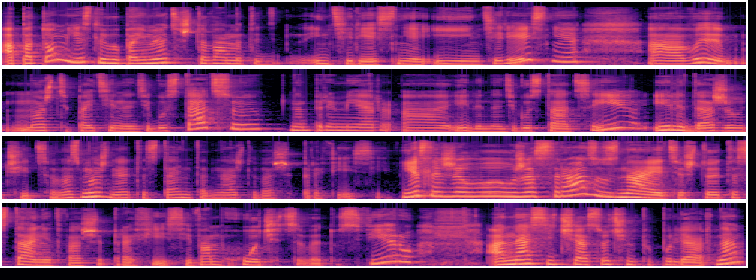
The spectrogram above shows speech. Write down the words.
А потом, если вы поймете, что вам это интереснее и интереснее, а, вы можете пойти на дегустацию, например, а, или на дегустации, или даже учиться. Возможно, это станет однажды вашей профессией. Если же вы уже сразу знаете, что это станет вашей профессией, вам хочется в эту сферу. Она сейчас очень популярна.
